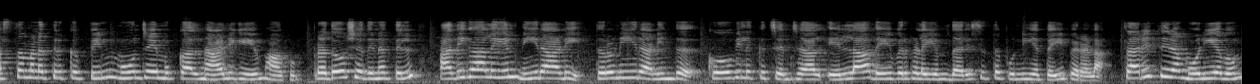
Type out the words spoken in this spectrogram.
அஸ்தமனத்திற்கு பின் மூன்றே முக்கால் நாழிகையும் ஆகும். பிரதோஷ தினத்தில் அதிகாலையில் நீராடி திருநீர் அணிந்து கோவிலுக்கு சென்றால் எல்லா தேவர்களையும் தரிசித்த புண்ணியத்தை பெறலாம். சரித்திரம் ஒழியவும்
